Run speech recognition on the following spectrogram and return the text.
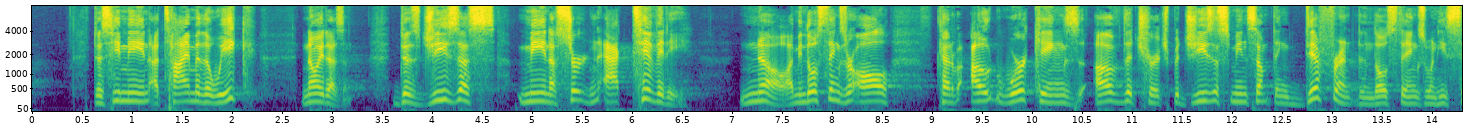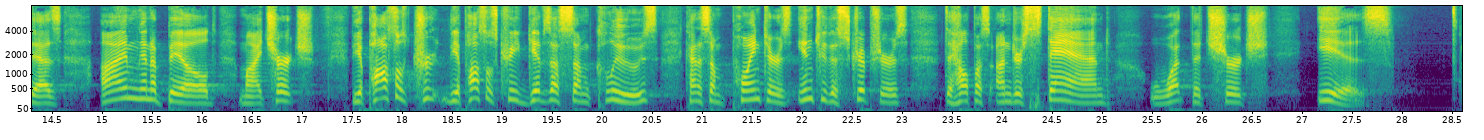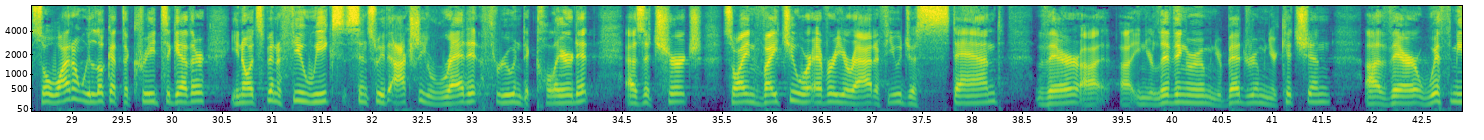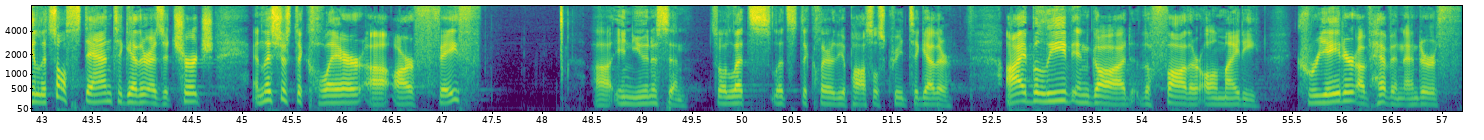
Does he mean a time of the week? No, he doesn't. Does Jesus mean a certain activity? No. I mean, those things are all kind of outworkings of the church, but Jesus means something different than those things when he says, I'm going to build my church. The Apostles, the Apostles' Creed gives us some clues, kind of some pointers into the scriptures to help us understand what the church is. So, why don't we look at the creed together? You know, it's been a few weeks since we've actually read it through and declared it as a church. So, I invite you, wherever you're at, if you would just stand there uh, uh, in your living room, in your bedroom, in your kitchen, uh, there with me. Let's all stand together as a church and let's just declare uh, our faith uh, in unison. So, let's, let's declare the Apostles' Creed together. I believe in God, the Father Almighty, creator of heaven and earth.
